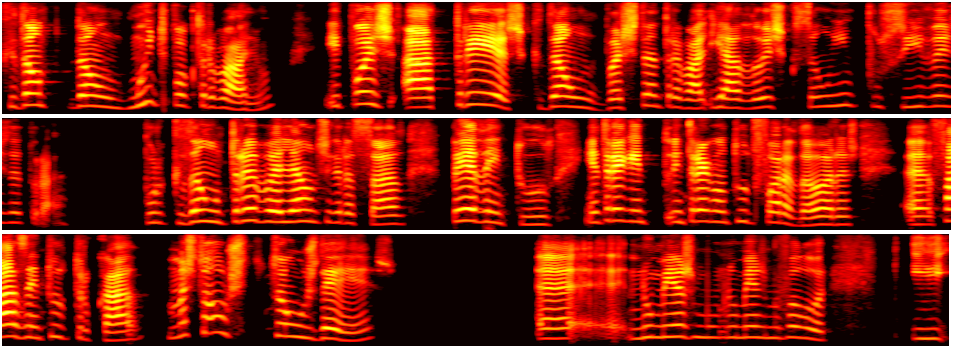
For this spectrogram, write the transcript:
que dão, dão muito pouco trabalho, e depois há 3 que dão bastante trabalho, e há 2 que são impossíveis de aturar porque dão um trabalhão desgraçado, pedem tudo, entreguem, entregam tudo fora de horas, uh, fazem tudo trocado, mas são os, são os 10 uh, ah, no, mesmo, no mesmo valor. E,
